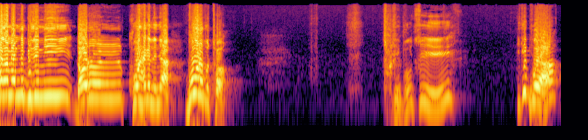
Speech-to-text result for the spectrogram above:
행함이 없는 믿음이 너를 구원하겠느냐? 무엇으로부터? 저게 뭐지? 이게 뭐야?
